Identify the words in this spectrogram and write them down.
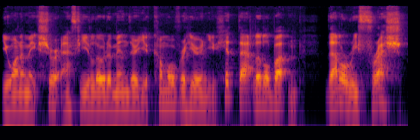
you want to make sure after you load them in there, you come over here and you hit that little button. That'll refresh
